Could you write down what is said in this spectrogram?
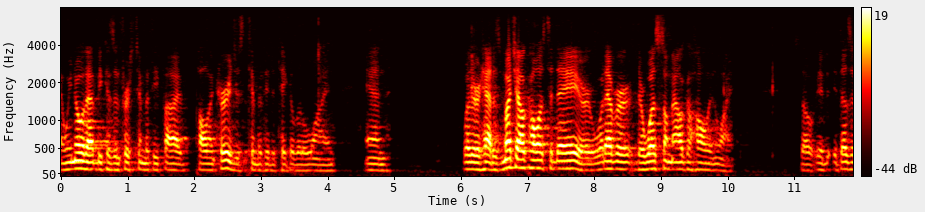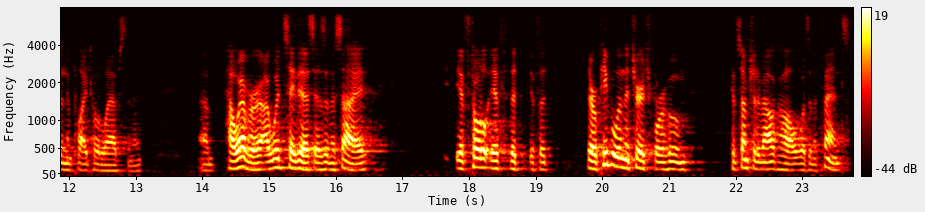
And we know that because in 1 Timothy 5, Paul encourages Timothy to take a little wine. And whether it had as much alcohol as today or whatever, there was some alcohol in wine. So it, it doesn't imply total abstinence. Um, however, I would say this as an aside if total, if the, if the, there are people in the church for whom consumption of alcohol was an offense,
